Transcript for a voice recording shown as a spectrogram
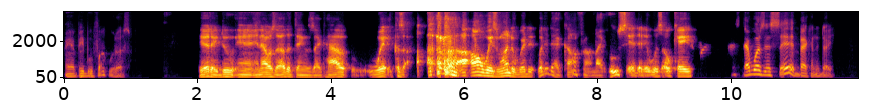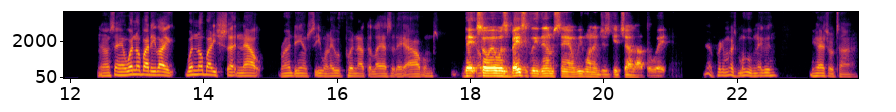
And people fuck with us. Yeah, they do, and and that was the other thing. Was like how where because I, I, always wonder where did where did that come from? Like who said that it was okay? That wasn't said back in the day. You know what I'm saying? Wasn't nobody like wasn't nobody shutting out Run DMC when they were putting out the last of their albums. They so it was basically them saying we want to just get y'all out the way. Yeah, pretty much move, nigga. You had your time.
